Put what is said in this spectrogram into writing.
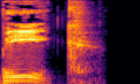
beak.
